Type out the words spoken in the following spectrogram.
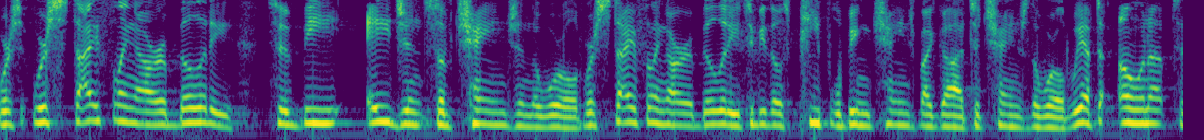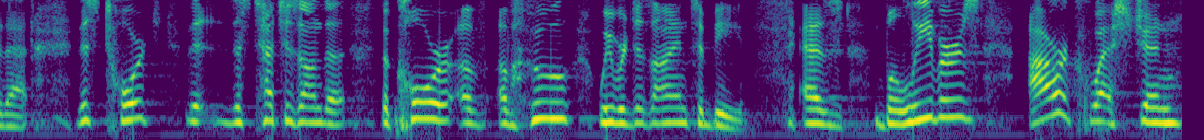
we're, we're stifling our ability to be agents of change in the world. We're stifling our ability to be those people being changed by God to change the world. We have to own up to that. This, torch, this touches on the, the core of, of who we were designed to be. As believers, our question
